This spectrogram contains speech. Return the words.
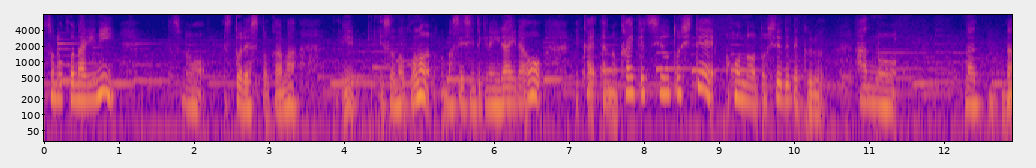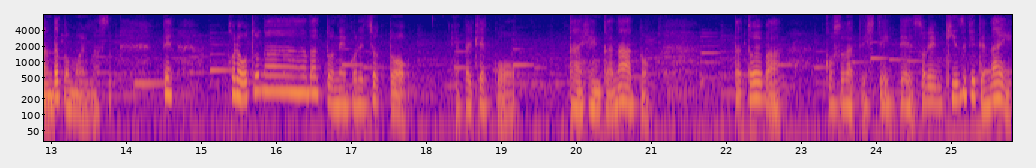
その子なりにそのストレスとか、まあ、その子の、まあ、精神的なイライラをかあの解決しようとして本能として出てくる反応ななんだと思います。でこれ大人だとねこれちょっとやっぱり結構大変かなと。例えば子育てしていてそれに気づけてない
